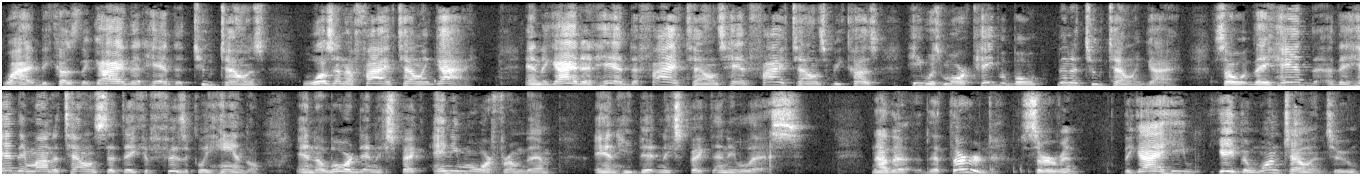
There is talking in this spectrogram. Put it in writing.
Why? Because the guy that had the two talents wasn't a five talent guy. And the guy that had the five talents had five talents because he was more capable than a two talent guy. So they had they had the amount of talents that they could physically handle, and the Lord didn't expect any more from them, and He didn't expect any less. Now the the third servant, the guy He gave the one talent to,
